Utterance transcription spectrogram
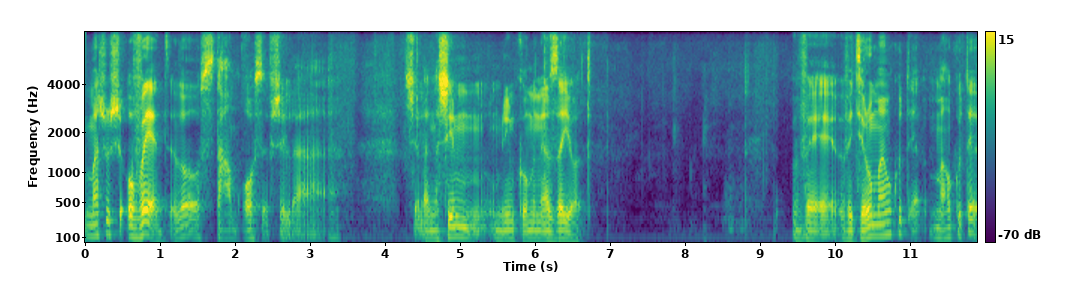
משהו שעובד, זה לא סתם אוסף של, ה... של אנשים אומרים כל מיני הזיות. ו... ותראו מה הוא כותב. מה הוא כותב.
